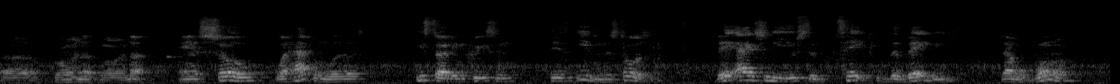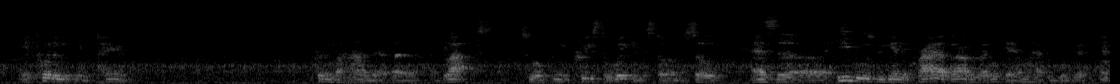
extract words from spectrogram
uh, growing up, growing up. And so what happened was he started increasing his evilness towards them. They actually used to take the babies that were born and put them in parent. Put them behind the, uh, the blocks to increase the wickedness toward them. So as the uh, Hebrews began to cry out, God was like, okay, I'm gonna have to get rid of him.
